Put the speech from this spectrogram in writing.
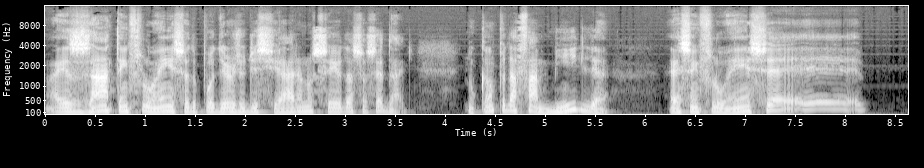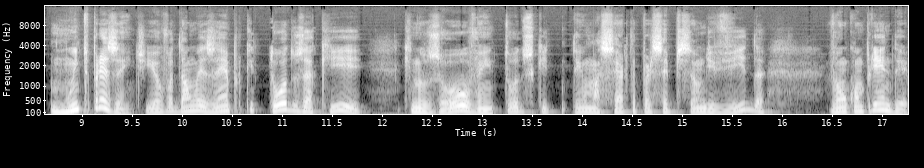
a exata influência do poder judiciário no seio da sociedade. No campo da família, essa influência é muito presente. E eu vou dar um exemplo que todos aqui que nos ouvem, todos que têm uma certa percepção de vida, vão compreender.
